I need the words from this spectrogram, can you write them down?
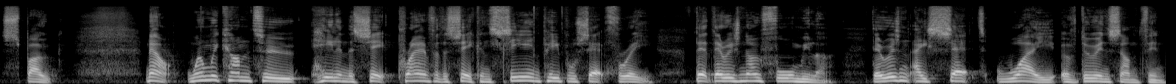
spoke. Now, when we come to healing the sick, praying for the sick, and seeing people set free, that there is no formula. There isn't a set way of doing something.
